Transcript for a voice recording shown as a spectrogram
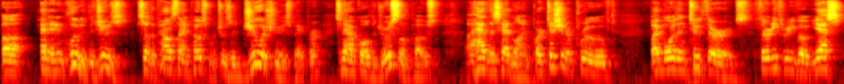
uh, and it included the Jews. So the Palestine Post, which was a Jewish newspaper, it's now called the Jerusalem Post, uh, had this headline: "Partition approved by more than two thirds, 33 vote yes,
